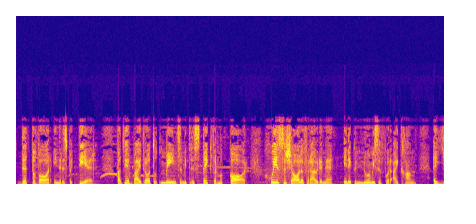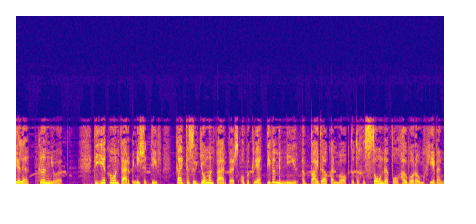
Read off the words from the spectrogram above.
dit bewaar en respekteer, wat weer bydra tot mense met respek vir mekaar, goeie sosiale verhoudinge en ekonomiese vooruitgang, 'n hele kringloop. Die Eko-ontwerp inisiatief kyk dus hoe jong ontwerpers op 'n kreatiewe manier 'n bydrae kan maak tot 'n gesonde, volhoubare omgewing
